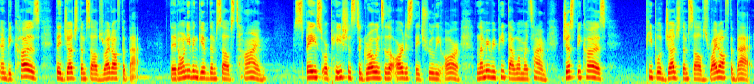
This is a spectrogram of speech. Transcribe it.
And because they judge themselves right off the bat, they don't even give themselves time space, or patience to grow into the artist they truly are. Let me repeat that one more time. Just because people judge themselves right off the bat,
